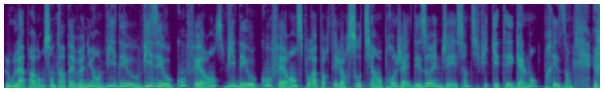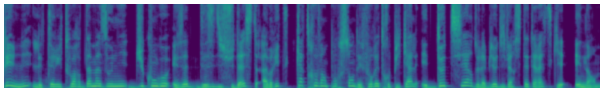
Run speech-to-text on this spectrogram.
Lula pardon, sont intervenus en vidéo, visioconférence, vidéoconférence pour apporter leur soutien au projet. Des ONG et scientifiques étaient également présents. Réunis, les territoires d'Amazonie, du Congo et des îles du Sud-Est abritent 80% des forêts tropicales et deux tiers de la biodiversité terrestre, qui est énorme.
